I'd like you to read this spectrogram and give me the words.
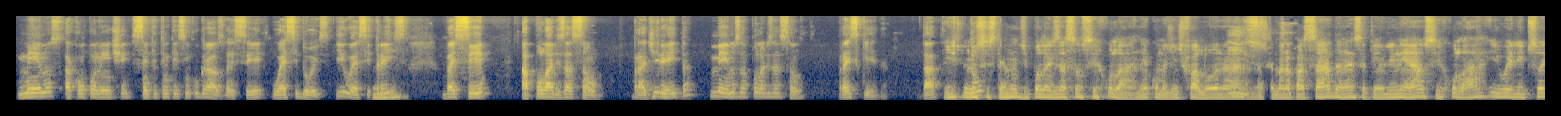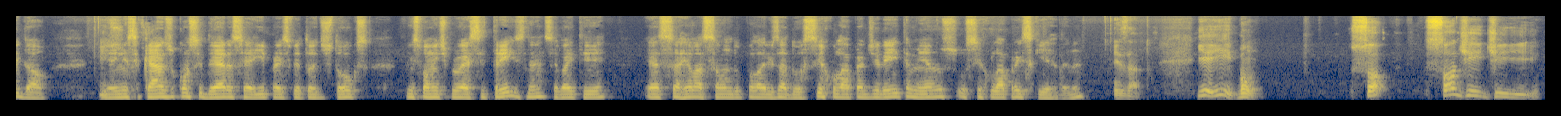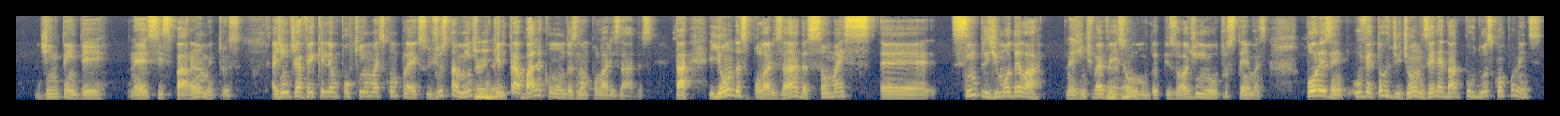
menos a componente 135 graus, vai ser o S2. E o S3 uhum. vai ser a polarização para a direita menos a polarização para a esquerda. Tá? Isso então, no sistema de polarização circular, né? Como a gente falou na, na semana passada, né? Você tem o linear, o circular e o elipsoidal. Isso. E aí, nesse caso, considera-se aí para esse vetor de Stokes, principalmente para o S3, né? Você vai ter essa relação do polarizador circular para a direita menos o circular para a esquerda, né? Exato. E aí, bom, só, só de, de, de entender né, esses parâmetros, a gente já vê que ele é um pouquinho mais complexo, justamente uhum. porque ele trabalha com ondas não polarizadas. Tá? E ondas polarizadas são mais é, simples de modelar. Né? A gente vai ver uhum. isso ao uhum. longo do episódio em outros temas. Por exemplo, o vetor de Jones ele é dado por duas componentes.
